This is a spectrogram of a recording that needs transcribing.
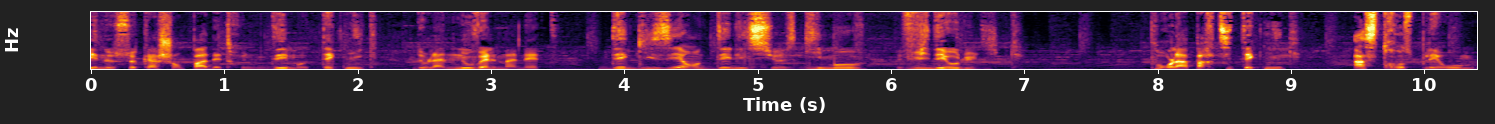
et ne se cachant pas d'être une démo technique de la nouvelle manette, déguisée en délicieuse guimauve vidéoludique. Pour la partie technique, Astros Playroom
